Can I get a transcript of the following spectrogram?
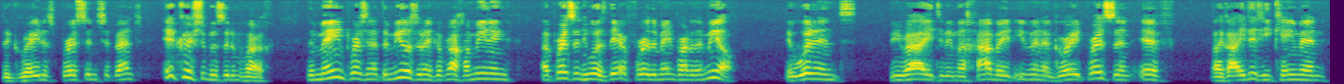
the greatest person should bench? Ikr Shabbat The main person at the meal should make a bracha, meaning a person who was there for the main part of the meal. It wouldn't be right to be machabed even a great person if, like I did, he came in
